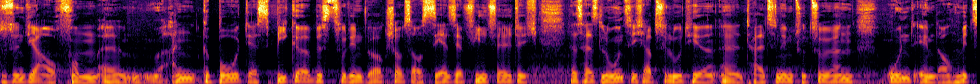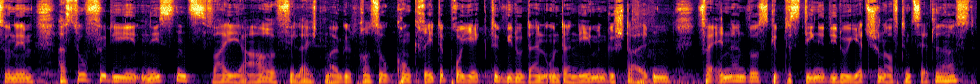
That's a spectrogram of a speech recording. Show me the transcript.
Das sind ja auch vom ähm, Angebot der Speaker bis zu den Workshops auch sehr, sehr vielfältig. Das heißt, lohnt sich absolut hier äh, teilzunehmen, zuzuhören und eben auch mitzunehmen. Hast du für die nächsten zwei Jahre vielleicht mal gesprochen, so konkrete Projekte, wie du dein Unternehmen gestalten, verändern wirst? Gibt es Dinge, die du jetzt schon auf dem Zettel hast?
